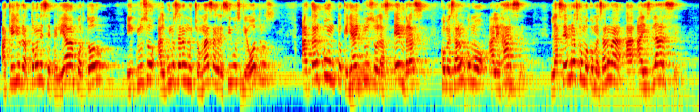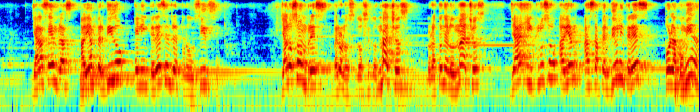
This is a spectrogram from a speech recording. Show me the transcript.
Aquellos ratones se peleaban por todo, incluso algunos eran mucho más agresivos que otros a tal punto que ya incluso las hembras comenzaron como a alejarse. Las hembras como comenzaron a, aislarse. Ya las hembras habían perdido el interés en reproducirse. Ya los hombres, pero los, los, machos, los ratones, los machos, ya incluso habían hasta perdido el interés por la comida.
